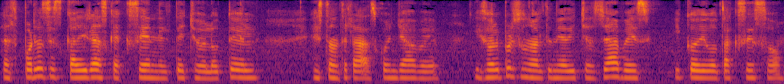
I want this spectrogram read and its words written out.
Las puertas de escaleras que acceden al techo del hotel están cerradas con llave y solo el personal tenía dichas llaves y códigos de acceso,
